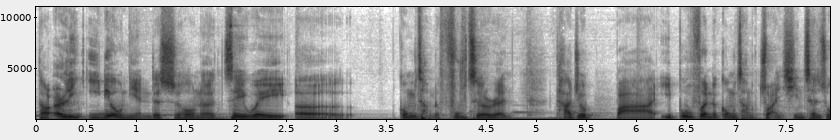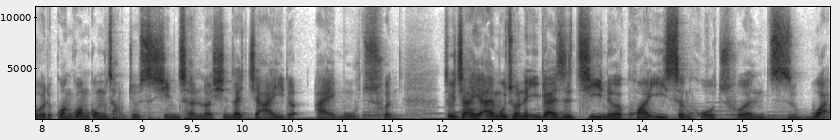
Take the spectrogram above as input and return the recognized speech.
到二零一六年的时候呢，这位呃工厂的负责人，他就把一部分的工厂转型成所谓的观光工厂，就形成了现在嘉义的爱木村。这个嘉义爱木村呢，应该是继那个快意生活村之外，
